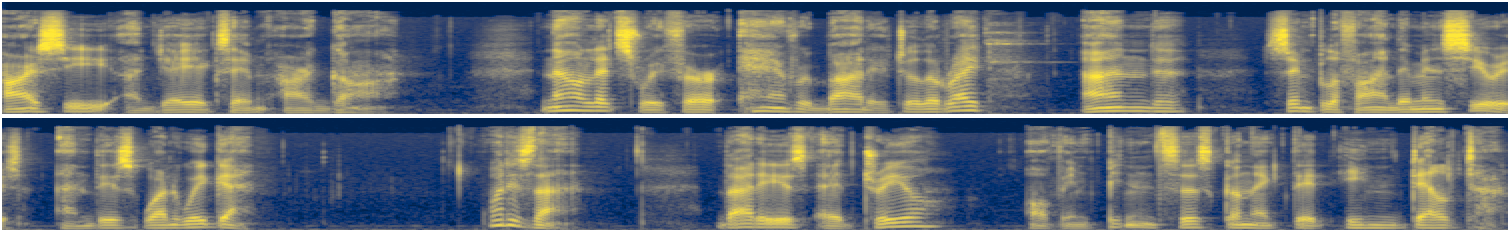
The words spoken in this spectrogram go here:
RC and JXM are gone. Now let's refer everybody to the right and simplify them in series. And this is what we get. What is that? That is a trio of impedances connected in delta.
